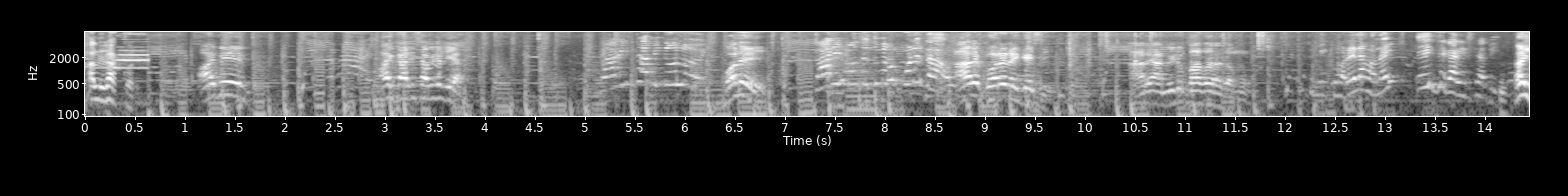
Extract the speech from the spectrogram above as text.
খালি রাগ করে। আই মিম আই গাড়ি চাবিটা দিয়া গাড়ির চাবি তো লই। বলে। আরে ঘরে রেখেছি। আরে আমি একটু বাজারে যাব। তুমি ঘরে রাখো নাই এই যে গাড়ির চাবি। এই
